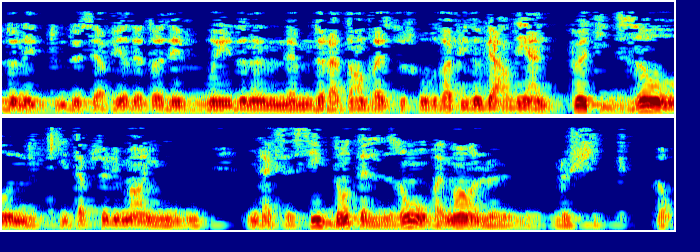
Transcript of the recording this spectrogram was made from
donner tout, de servir, d'être dévoué, de donner même de la tendresse, tout ce qu'on voudra, puis de garder une petite zone qui est absolument inaccessible, dont elles ont vraiment le, le chic. Bon.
